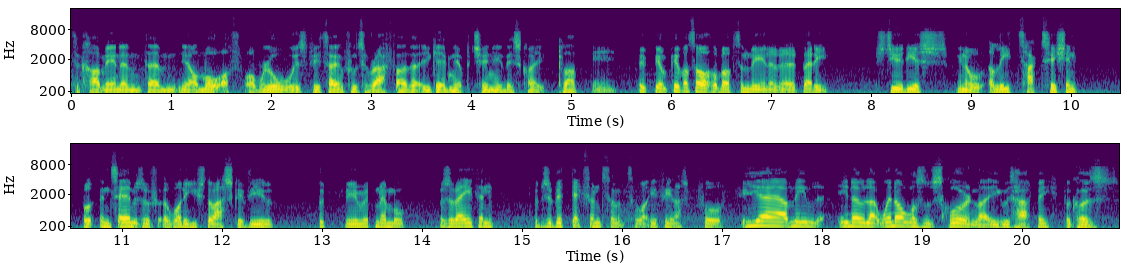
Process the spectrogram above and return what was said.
to come in, and um, you know, I'm all, I will always be thankful to Rafa that he gave me the opportunity at this great club. You know, people talk about him being a very studious, you know, elite tactician, but in terms of, of what he used to ask of you, do you remember, was there anything that was a bit different to, to what you've been asked before? Yeah, I mean, you know, like when I wasn't scoring, like he was happy because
